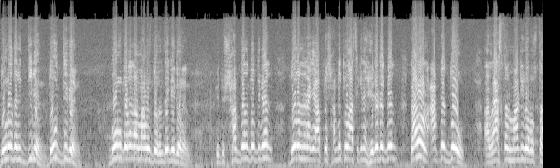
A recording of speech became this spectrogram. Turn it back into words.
দৌড়াদৌড়ি দিবেন দৌড় দিবেন। গরু ধরেন আর মানুষ ধরেন যেটাই ধরেন। কিন্তু সাবধানে দৌড় দিবেন দৌড়ানোর আগে আপনার সামনে কেউ আছে কিনা হেঁটে দেখবেন কারণ আপনার দৌড় আর রাস্তার মাটির অবস্থা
